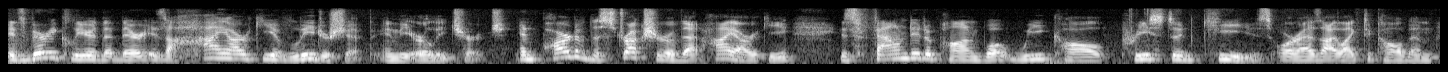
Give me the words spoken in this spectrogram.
It's very clear that there is a hierarchy of leadership in the early church, and part of the structure of that hierarchy is founded upon what we call priesthood keys, or as I like to call them,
